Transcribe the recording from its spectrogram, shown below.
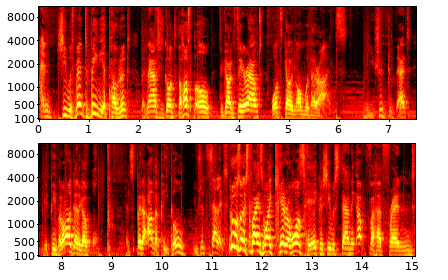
and she was meant to be the opponent, but now she's gone to the hospital to go and figure out what's going on with her eyes. I mean, you should do that. If people are going to go and spit at other people, you should sell it. It also explains why Kiera was here, because she was standing up for her friend,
